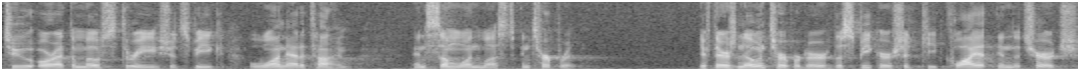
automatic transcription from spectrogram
two or at the most three should speak one at a time, and someone must interpret. If there's no interpreter, the speaker should keep quiet in the church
